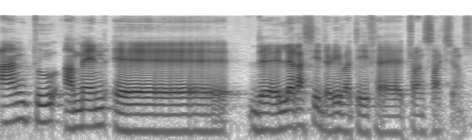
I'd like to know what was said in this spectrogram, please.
and to amend uh, the legacy derivative uh, transactions.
